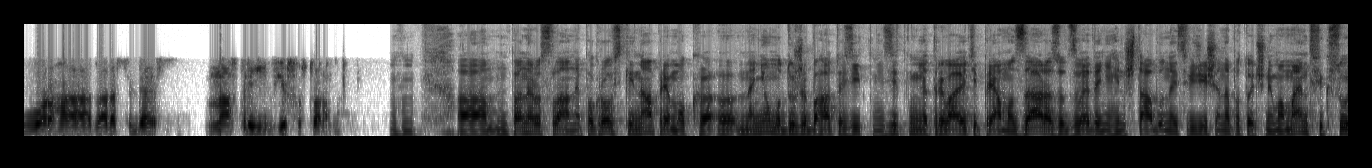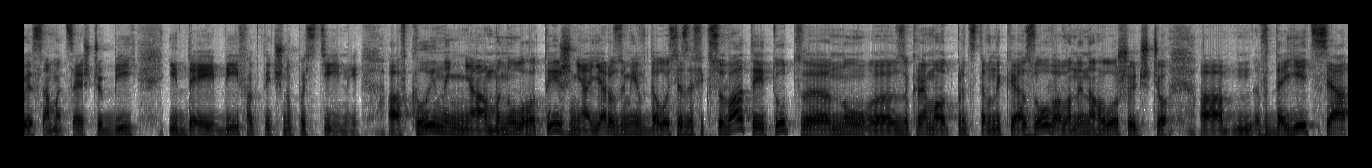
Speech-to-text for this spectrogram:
ворога зараз іде настрій в гіршу сторону. Пане Руслане, Покровський напрямок е, на ньому дуже багато зіткнень. Зіткнення тривають і прямо зараз. От зведення генштабу найсвіжіше на поточний момент фіксує саме це, що бій іде, і бій фактично постійний. А вклинення минулого тижня я розумів, вдалося зафіксувати. І тут, е, ну е, зокрема, от представники Азова вони наголошують, що а, вдається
